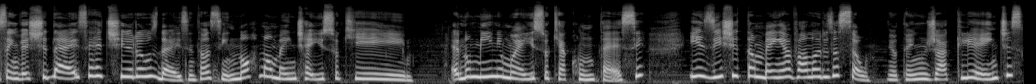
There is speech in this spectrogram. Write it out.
você investe 10 e retira os 10. Então, assim, normalmente é isso que. É, no mínimo, é isso que acontece. E existe também a valorização. Eu tenho já clientes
